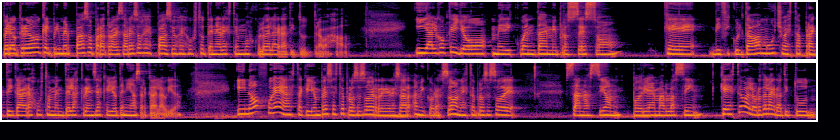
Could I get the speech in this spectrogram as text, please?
pero creo que el primer paso para atravesar esos espacios es justo tener este músculo de la gratitud trabajado. Y algo que yo me di cuenta en mi proceso que dificultaba mucho esta práctica era justamente las creencias que yo tenía acerca de la vida. Y no fue hasta que yo empecé este proceso de regresar a mi corazón, este proceso de sanación, podría llamarlo así, que este valor de la gratitud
